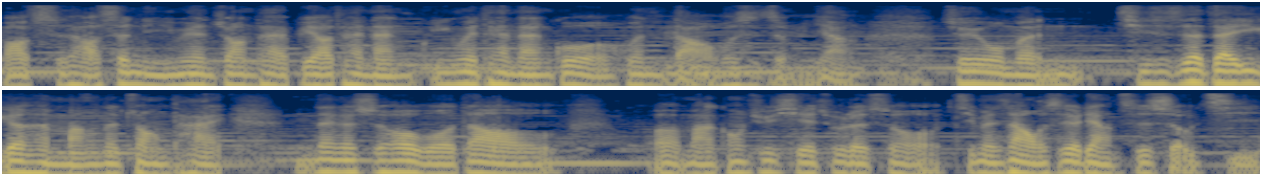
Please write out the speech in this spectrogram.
保持好身体里面的状态，不要太难，因为太难过而昏倒或是怎么样。所以我们其实是在一个很忙的状态。那个时候我到呃马公去协助的时候，基本上我是有两只手机，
